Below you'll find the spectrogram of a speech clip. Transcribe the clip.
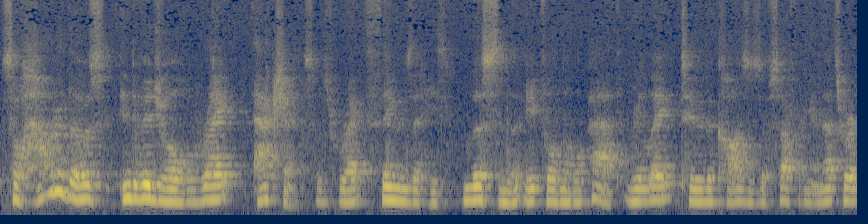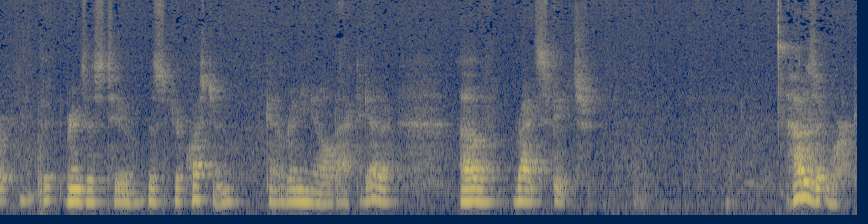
so how do those individual right actions, those right things that he lists in the Eightfold Noble Path, relate to the causes of suffering? And that's where it brings us to this is your question, kind of bringing it all back together, of right speech. How does it work?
